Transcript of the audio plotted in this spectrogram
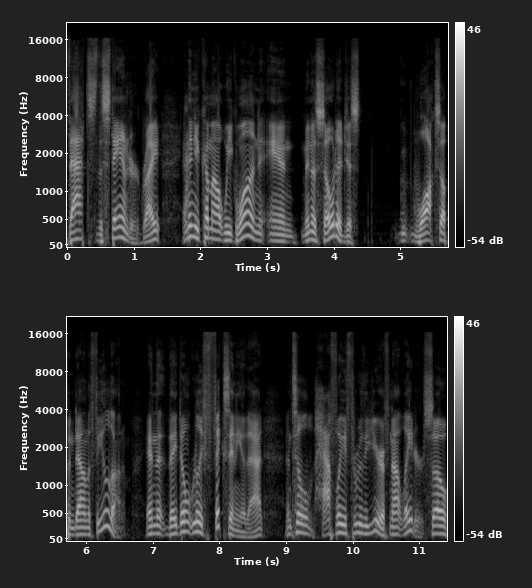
that's the standard, right? And then you come out week one, and Minnesota just walks up and down the field on them, and they don't really fix any of that until halfway through the year, if not later. So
